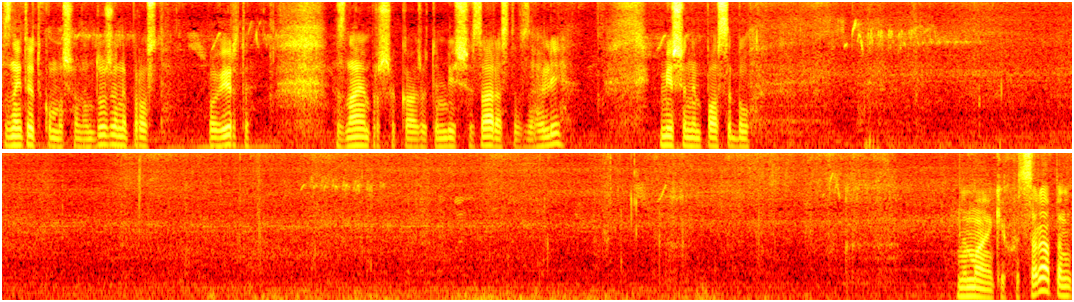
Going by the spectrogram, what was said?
Знайти таку машину дуже непросто. Повірте, знаємо про що кажу. Тим більше зараз то взагалі Mission Impossible. Немає якихось царапин,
